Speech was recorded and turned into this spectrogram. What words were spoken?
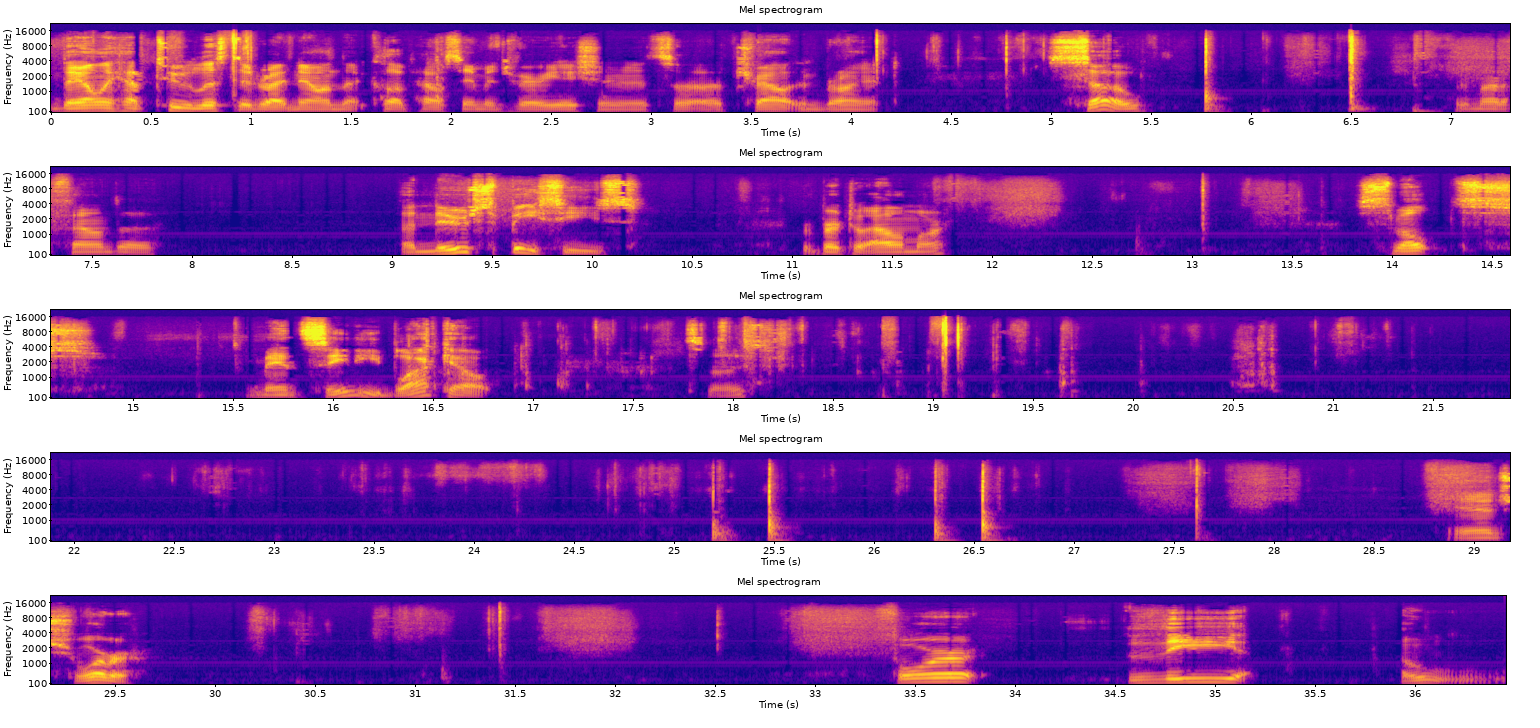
they only have two listed right now on that clubhouse image variation, and it's uh, Trout and Bryant. So, we might have found a, a new species. Roberto Alomar. Smoltz. Mancini Blackout. That's nice. And Schwarber. For the Oh.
